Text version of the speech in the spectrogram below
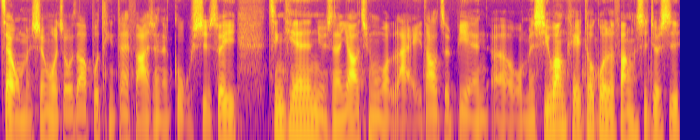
在我们生活周遭不停在发生的故事。所以今天女生邀请我来到这边，呃，我们希望可以透过的方式，就是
